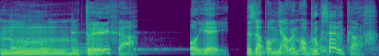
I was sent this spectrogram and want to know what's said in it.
Mmm, pycha. Ojej, zapomniałem o brukselkach.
